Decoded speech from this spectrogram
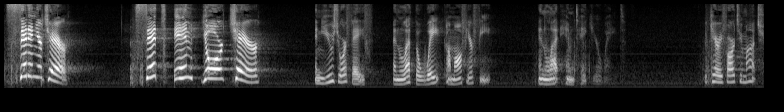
sit in your chair. Sit in your chair and use your faith and let the weight come off your feet and let Him take your weight. We carry far too much.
